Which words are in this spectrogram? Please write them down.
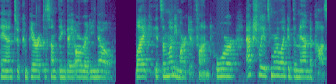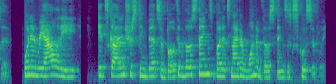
and to compare it to something they already know, like it's a money market fund, or actually it's more like a demand deposit. When in reality, it's got interesting bits of both of those things, but it's neither one of those things exclusively.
